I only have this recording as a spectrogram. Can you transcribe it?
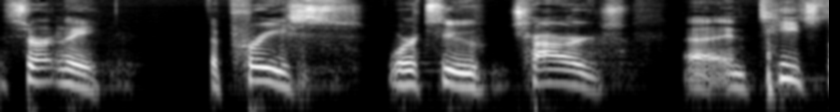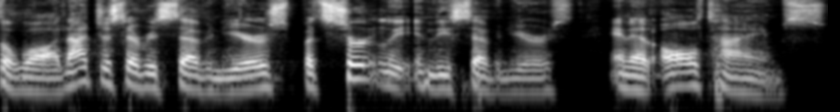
Certainly, the priests were to charge uh, and teach the law, not just every seven years, but certainly in these seven years and at all times.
